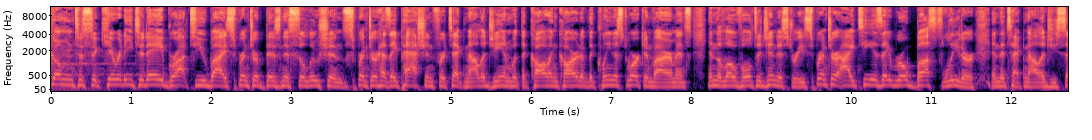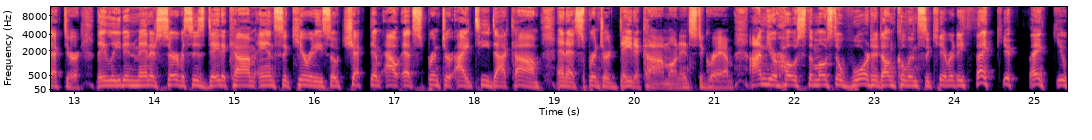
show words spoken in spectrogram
Welcome to Security Today, brought to you by Sprinter Business Solutions. Sprinter has a passion for technology, and with the calling card of the cleanest work environments in the low voltage industry, Sprinter IT is a robust leader in the technology sector. They lead in managed services, datacom, and security, so check them out at sprinterit.com and at Sprinter Datacom on Instagram. I'm your host, the most awarded uncle in security. Thank you, thank you,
